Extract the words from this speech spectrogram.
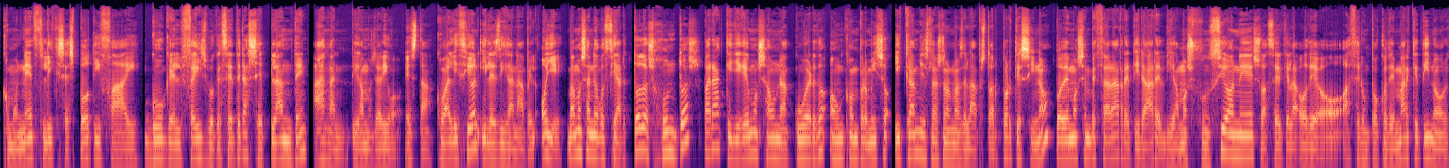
como Netflix, Spotify, Google, Facebook, etcétera, se planten, hagan, digamos, ya digo, esta coalición y les digan a Apple, oye, vamos a negociar todos juntos para que lleguemos a un acuerdo, a un compromiso y cambies las normas del App Store, porque si no, podemos empezar a retirar, digamos, funciones o hacer que la, o de, o hacer un poco de marketing o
